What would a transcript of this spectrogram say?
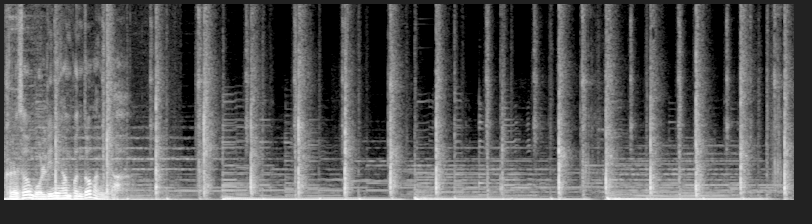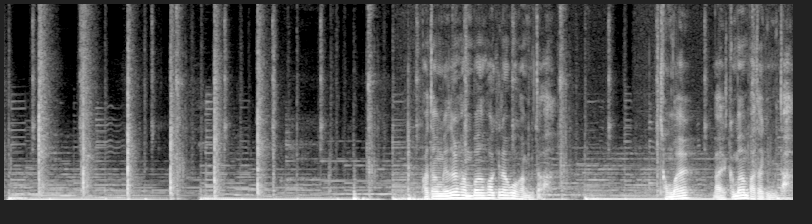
그래서 몰리니 한번 더 갑니다. 바닥면을 한번 확인하고 갑니다. 정말 말끔한 바닥입니다.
